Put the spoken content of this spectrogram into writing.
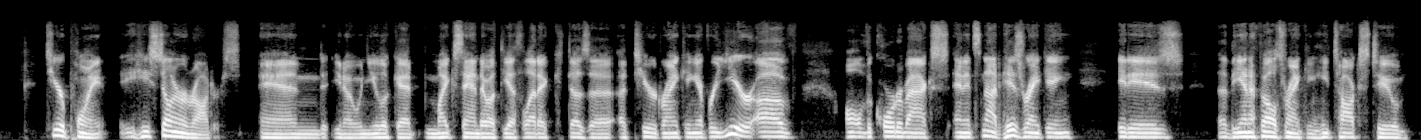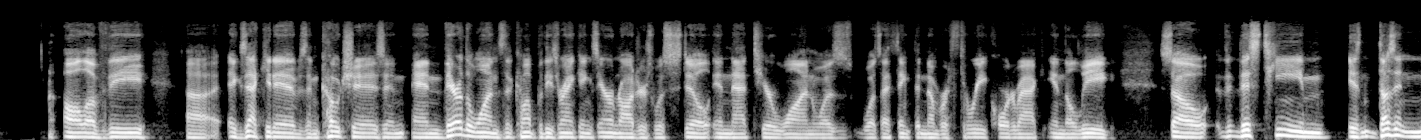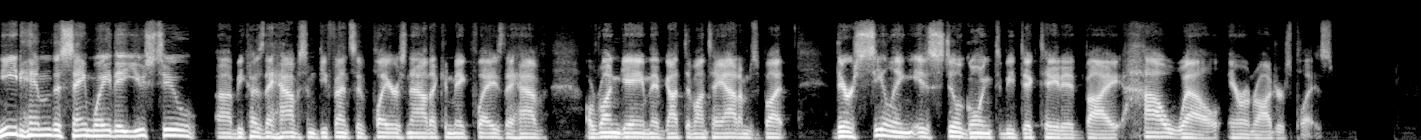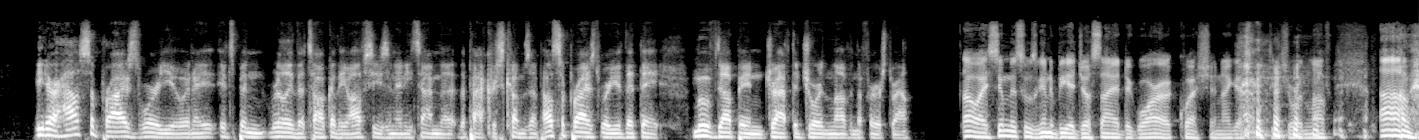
to your point, he's still Aaron Rodgers, and, you know, when you look at Mike Sando at The Athletic, does a, a tiered ranking every year of all the quarterbacks, and it's not his ranking, it is uh, the NFL's ranking. He talks to all of the uh, executives and coaches, and and they're the ones that come up with these rankings. Aaron Rodgers was still in that tier one, was was I think the number three quarterback in the league. So th- this team is doesn't need him the same way they used to uh, because they have some defensive players now that can make plays. They have a run game. They've got Davante Adams, but their ceiling is still going to be dictated by how well Aaron Rodgers plays. Peter, how surprised were you? And it's been really the talk of the offseason anytime the, the Packers comes up. How surprised were you that they moved up and drafted Jordan Love in the first round? Oh, I assume this was going to be a Josiah DeGuara question, I guess, with Jordan Love. Um,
